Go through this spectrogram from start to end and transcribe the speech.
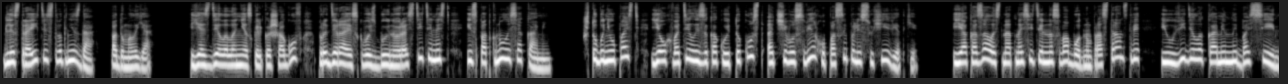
для строительства гнезда», — подумала я. Я сделала несколько шагов, продираясь сквозь буйную растительность, и споткнулась о камень. Чтобы не упасть, я ухватилась за какой-то куст, от чего сверху посыпались сухие ветки. Я оказалась на относительно свободном пространстве и увидела каменный бассейн,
